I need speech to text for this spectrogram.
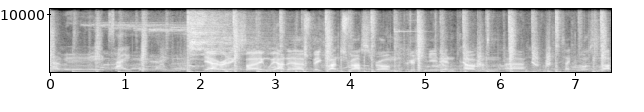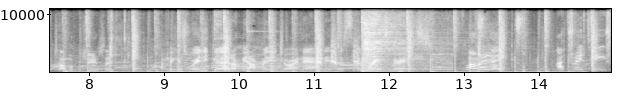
I'm really, really excited. Like, Yeah, really exciting. We had a big bunch of us from the Christian Union come and uh, take a once in a lifetime opportunity. I think it's really good. I mean, I'm really enjoying it, and it's just a great experience. probably like athletics,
